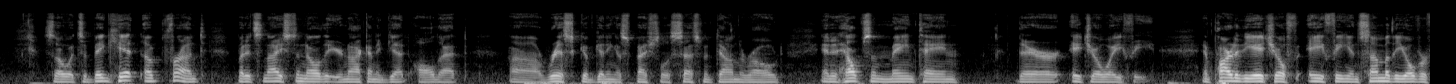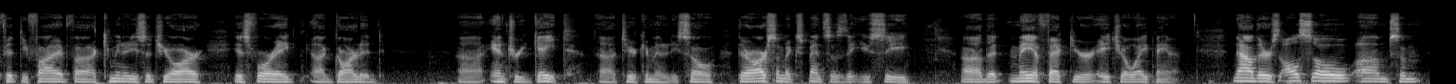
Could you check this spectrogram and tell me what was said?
So it's a big hit up front, but it's nice to know that you're not going to get all that uh, risk of getting a special assessment down the road, and it helps them maintain their HOA fee. And part of the HOA fee in some of the over 55 uh, communities that you are is for a, a guarded uh, entry gate uh, to your community. So there are some expenses that you see uh, that may affect your HOA payment. Now, there's also um, some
